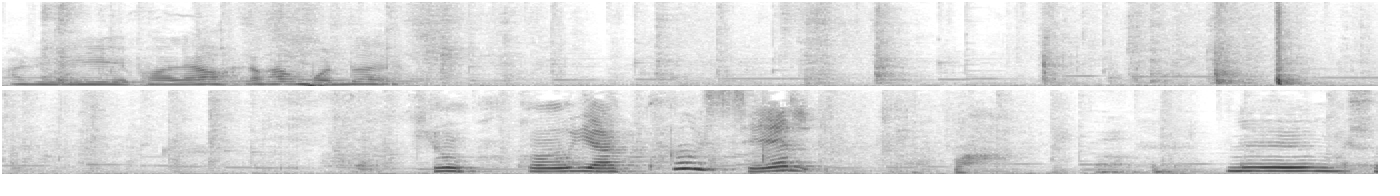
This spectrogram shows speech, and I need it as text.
พอดีพอแล้ว แล้วข้างบนด้วย har jag pussel? ป่ะหนึ่งส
